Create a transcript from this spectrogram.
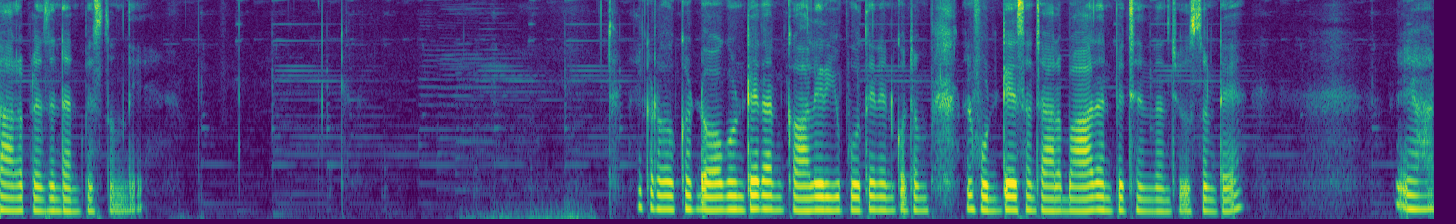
చాలా ప్లెజెంట్ అనిపిస్తుంది. ఇక్కడ ఒక డాగ్ ఉంటే దాని కాలు ఇరిగిపోతే నేను కొంచెం నేను ఫుడ్ వేసాను చాలా బాధ అనిపించింది దాన్ని చూస్తుంటే. ఆ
